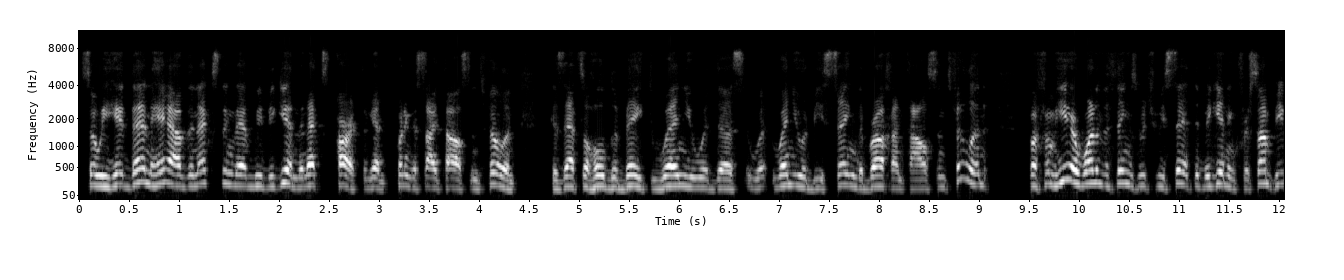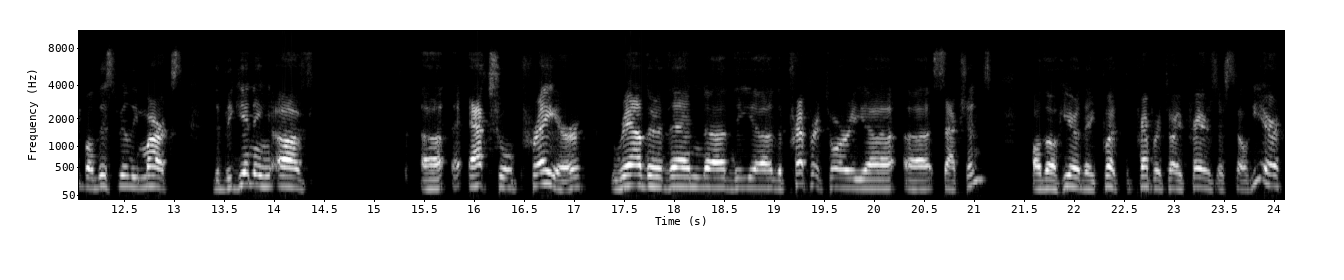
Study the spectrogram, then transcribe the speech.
So we then have the next thing that we begin, the next part, again, putting aside Talis and Tefillin, because that's a whole debate when you would uh, when you would be saying the brach on Talis and Tefillin. But from here, one of the things which we say at the beginning, for some people, this really marks the beginning of uh, actual prayer rather than uh, the uh, the preparatory uh, uh, sections. Although here they put the preparatory prayers are still here,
